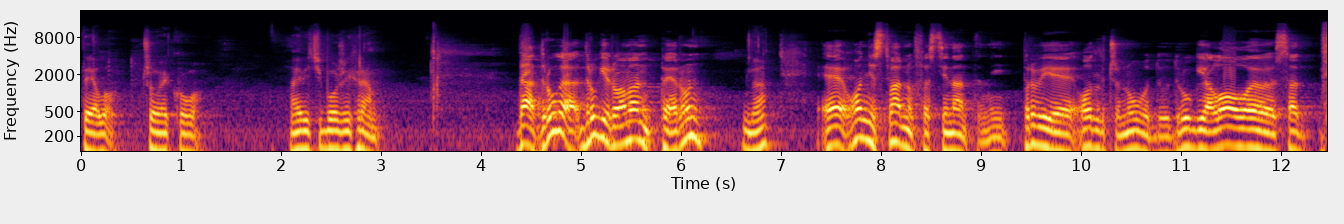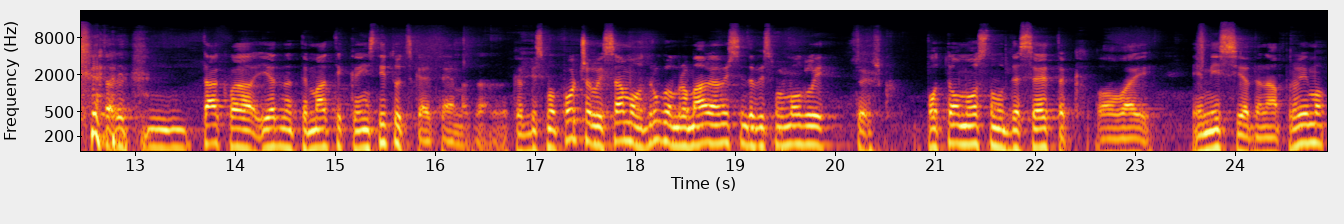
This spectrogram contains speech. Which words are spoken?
telo čovekovo. Najveći Boži hram. Da, druga, drugi roman, Perun, Da? E, on je stvarno fascinantan i prvi je odličan uvod u drugi, ali ovo je sad ta, takva jedna tematika, institutska je tema. Da. Kad bismo počeli samo o drugom romanu, ja mislim da bismo mogli Teško. po tom osnovu desetak ovaj, emisija da napravimo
